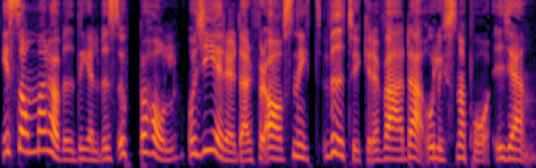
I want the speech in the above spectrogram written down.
I sommar har vi delvis uppehåll och ger er därför avsnitt vi tycker är värda att lyssna på igen.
